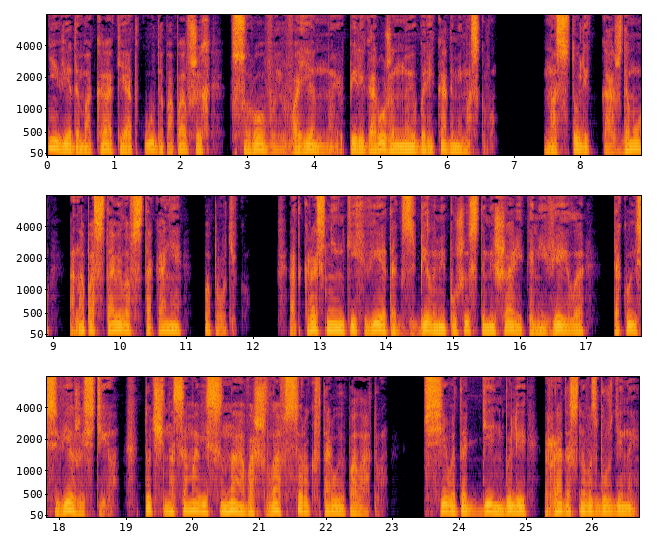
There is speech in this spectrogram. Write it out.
неведомо как и откуда попавших в суровую, военную, перегороженную баррикадами Москву. На столик каждому она поставила в стакане по прутику. От красненьких веток с белыми пушистыми шариками веяло такой свежестью, точно сама весна вошла в сорок вторую палату. Все в этот день были радостно возбуждены.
